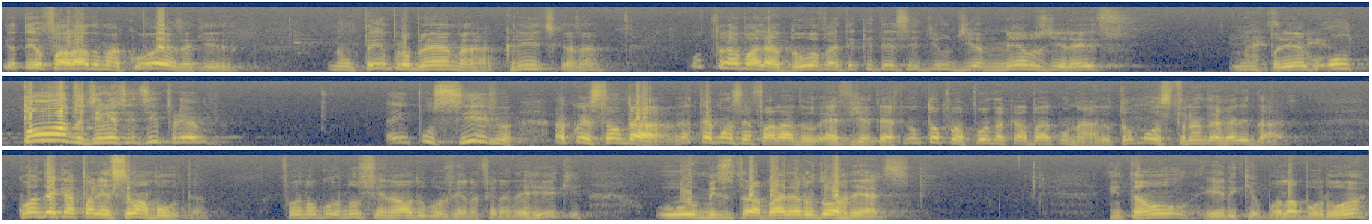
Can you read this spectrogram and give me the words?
Eu tenho falado uma coisa que não tem problema, críticas, né? O trabalhador vai ter que decidir um dia menos direitos de emprego, emprego, ou todo direito de desemprego. É impossível. A questão da. É até bom você falar do FGTS. Não estou propondo acabar com nada, estou mostrando a realidade. Quando é que apareceu a multa? Foi no, no final do governo Fernando Henrique, o ministro do Trabalho era o Dornelles. Então, ele que colaborou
